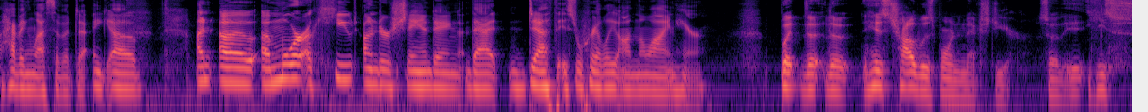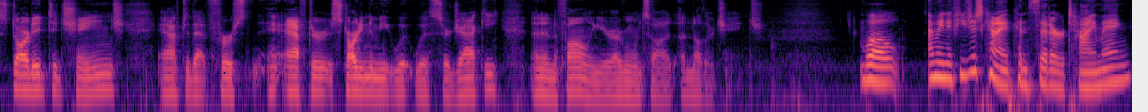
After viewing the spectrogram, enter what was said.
having less of a, de- uh, an, a, a more acute understanding that death is really on the line here. but the the his child was born the next year so he started to change after that first after starting to meet with, with sir jackie and then the following year everyone saw another change Well, I mean, if you just kind of consider timing,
